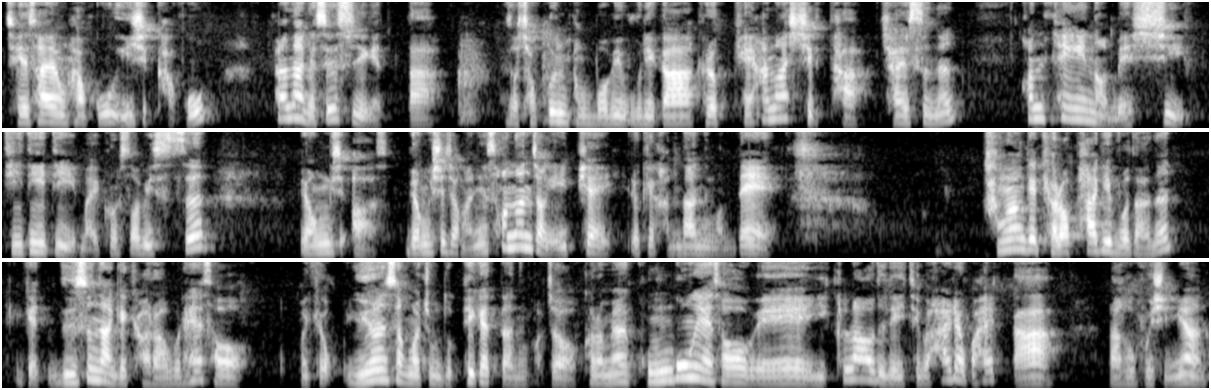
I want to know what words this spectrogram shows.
재사용하고 이식하고 편하게 쓸 수 있겠다. 그래서 접근 방법이 우리가 그렇게 하나씩 다 잘 쓰는 컨테이너, 메시, DDD, 마이크로 서비스, 명시, 아, 명시적 아닌 선언적 API 이렇게 간다는 건데 강하게 결합하기보다는 이게 느슨하게 결합을 해서 이렇게 유연성을 좀 높이겠다는 거죠. 그러면 공공에서 왜 이 클라우드 네이티브 하려고 할까라고 보시면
